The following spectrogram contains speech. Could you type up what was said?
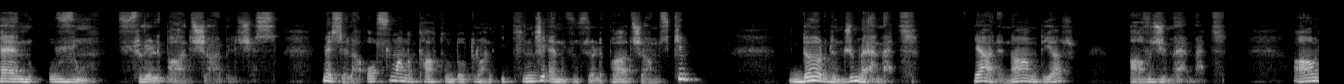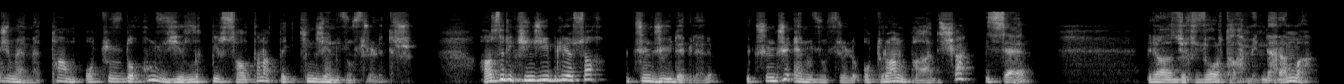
en uzun süreli padişahı bileceğiz. Mesela Osmanlı tahtında oturan ikinci en uzun süreli padişahımız kim? Dördüncü Mehmet. Yani namı diğer Avcı Mehmet. Avcı Mehmet tam 39 yıllık bir saltanatta ikinci en uzun sürelidir. Hazır ikinciyi biliyorsak üçüncüyü de bilelim. Üçüncü en uzun süreli oturan padişah ise birazcık zor tahminler ama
